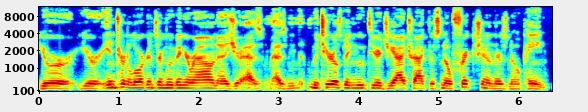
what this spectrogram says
your your internal organs are moving around, as your as as materials being moved through your GI tract, there's no friction and there's no pain.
